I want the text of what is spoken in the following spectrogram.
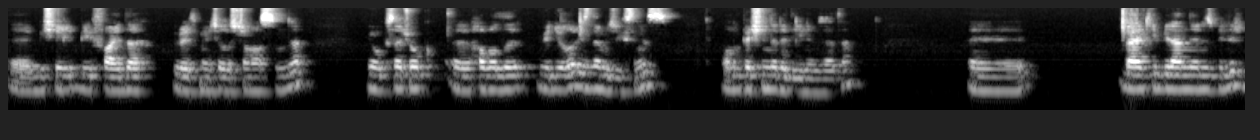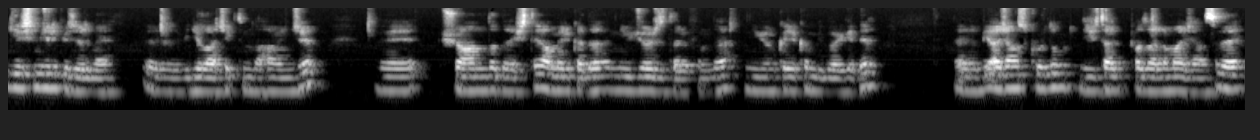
bir şey bir fayda üretmeye çalışacağım aslında. Yoksa çok havalı videolar izlemeyeceksiniz. Onun peşinde de değilim zaten. Ee, belki bilenleriniz bilir. Girişimcilik üzerine e, videolar çektim daha önce. Ve şu anda da işte Amerika'da New Jersey tarafında, New York'a yakın bir bölgede e, bir ajans kurdum. Dijital pazarlama ajansı ve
